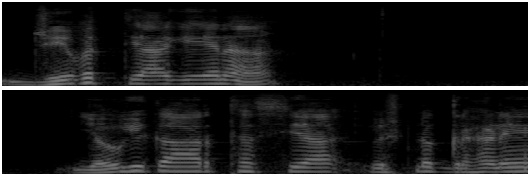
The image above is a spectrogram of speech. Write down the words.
जीवत्यागेन यौगिकार्थस्य विष्णुग्रहणे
